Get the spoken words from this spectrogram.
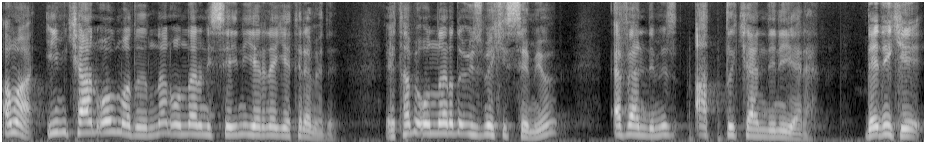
Ama imkan olmadığından onların isteğini yerine getiremedi. E tabi onları da üzmek istemiyor. Efendimiz attı kendini yere. Dedi ki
